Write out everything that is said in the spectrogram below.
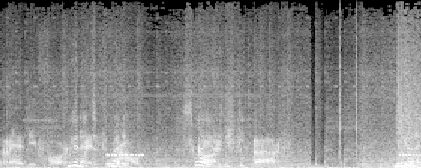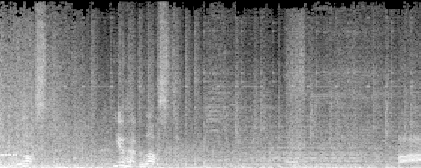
Ready for Unit ready. Player defeated. Unit lost. You have lost more.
